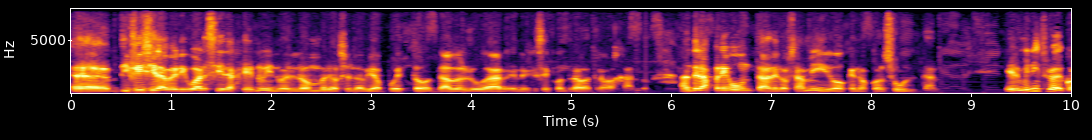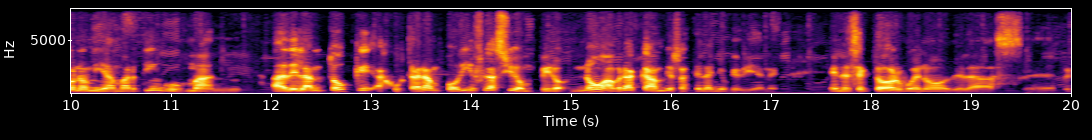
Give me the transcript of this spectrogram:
Eh, difícil averiguar si era genuino el nombre o se lo había puesto dado el lugar en el que se encontraba trabajando. Ante las preguntas de los amigos que nos consultan, el ministro de Economía, Martín Guzmán, adelantó que ajustarán por inflación, pero no habrá cambios hasta el año que viene. En el sector, bueno, de las eh,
